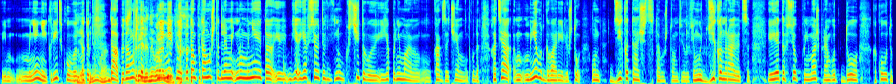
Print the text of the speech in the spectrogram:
и мнение, и критику. Я вот понимаю. Это, да, потому Стрелянный что... Воробей. Нет, нет, потому, потому что для меня, ну, мне это, я, я все это, ну, считываю, и я понимаю, как, зачем, куда. Хотя мне вот говорили, что он дико тащится того, что он делает, ему дико нравится. И это все, понимаешь, прям вот до какого-то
